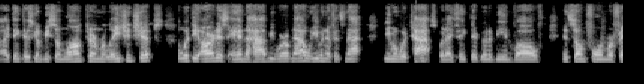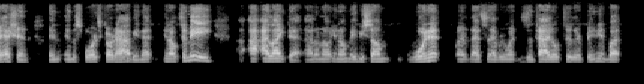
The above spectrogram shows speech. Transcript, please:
I think there's going to be some long-term relationships with the artists and the hobby world now, even if it's not even with Topps, but I think they're going to be involved in some form or fashion in, in the sports card hobby. And that, you know, to me, I, I like that. I don't know, you know, maybe some wouldn't, that's everyone's entitled to their opinion, but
